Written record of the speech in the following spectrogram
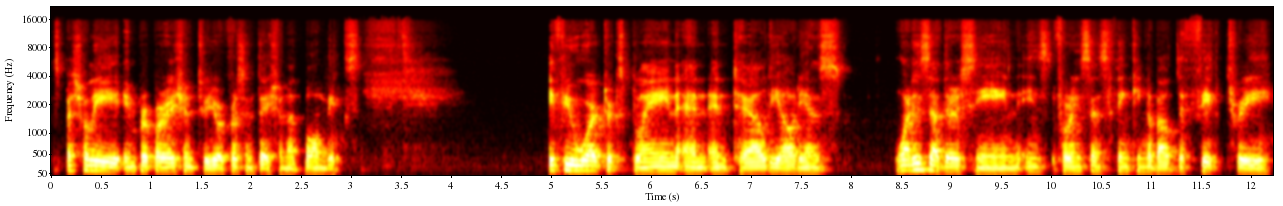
especially in preparation to your presentation at Bombyx, if you were to explain and, and tell the audience what is that they're seeing, in, for instance, thinking about the fig tree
